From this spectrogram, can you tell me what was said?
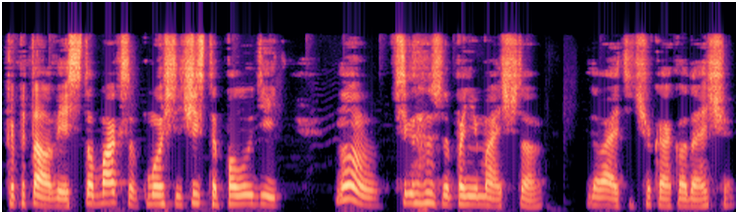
капитал весь 100 баксов, можете чисто полудить. Но всегда нужно понимать, что давайте, чё как, удачи.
